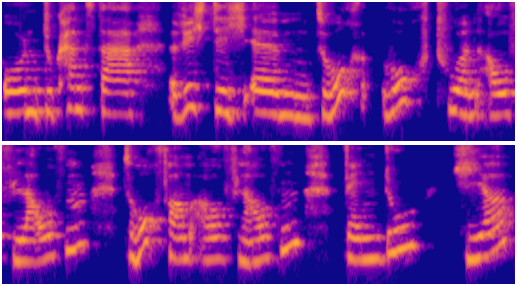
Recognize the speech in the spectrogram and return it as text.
Und du kannst da richtig ähm, zu Hoch, Hochtouren auflaufen, zu Hochform auflaufen, wenn du hier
